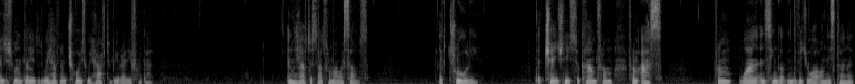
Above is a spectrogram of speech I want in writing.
I just want to tell you that we have no choice. We have to be ready for that. And we have to start from ourselves. Like truly. That change needs to come from from us. From one and single individual on this planet.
